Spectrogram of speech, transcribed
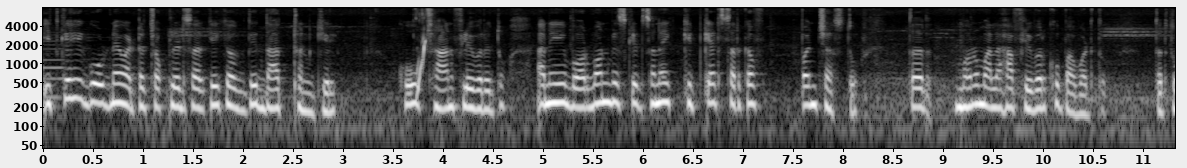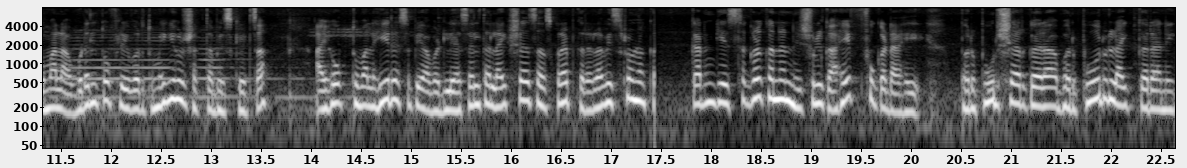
इतकेही गोड नाही वाटत चॉकलेटसारखे की अगदी दात ठणकेल. खूप छान फ्लेवर येतो. आणि बॉर्बॉन बिस्किटचा ना एक किटकॅटसारखा पंच असतो. तर म्हणून मला हा फ्लेवर खूप आवडतो. तर तुम्हाला आवडेल तो फ्लेवर तुम्ही घेऊ शकता बिस्किटचा आय होप तुम्हाला ही रेसिपी आवडली असेल तर लाईक शेअर सबस्क्राईब करायला विसरू नका. कारण की हे सगळं करणं निशुल्क आहे फुकट आहे. भरपूर शेअर करा भरपूर लाईक करा आणि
